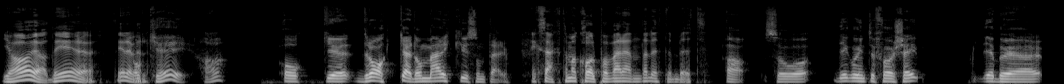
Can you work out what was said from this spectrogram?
Ja, ja, det är det. Det är det väl. Okej, ja. Och eh, drakar, de märker ju sånt där. Exakt, de har koll på varenda liten bit. Ja, så det går inte för sig. Det börjar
